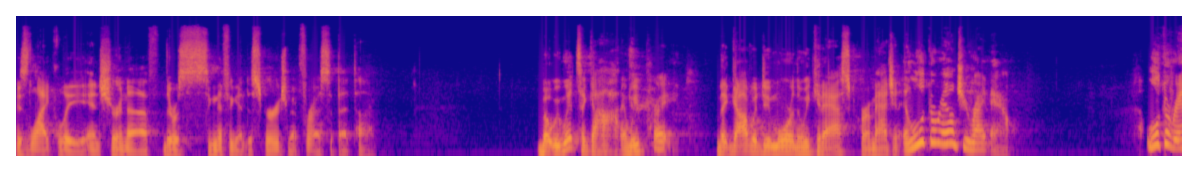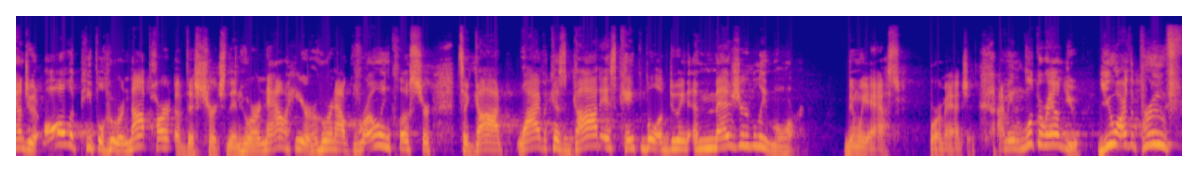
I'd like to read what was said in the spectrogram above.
is likely. And sure enough, there was significant discouragement for us at that time. But we went to God and we prayed that God would do more than we could ask or imagine. And look around you right now. Look around you at all the people who are not part of this church then, who are now here, who are now growing closer to God. Why? Because God is capable of doing immeasurably more than we ask or imagine. I mean, look around you. You are the proof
